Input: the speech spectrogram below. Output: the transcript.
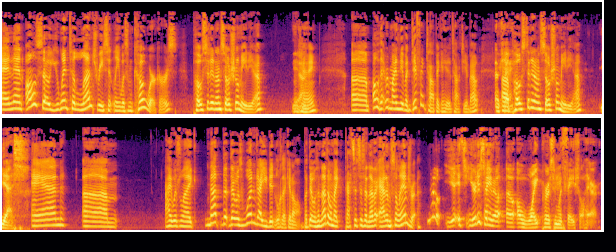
And then also you went to lunch recently with some coworkers, posted it on social media. Yeah. Okay. Um, oh, that reminds me of a different topic I need to talk to you about. Okay. Uh, posted it on social media, Yes. and um, I was like, not that there was one guy you didn't look like at all, but there was another one like that's just another Adam Salandra. No, you- it's you're just talking about a, a white person with facial hair.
